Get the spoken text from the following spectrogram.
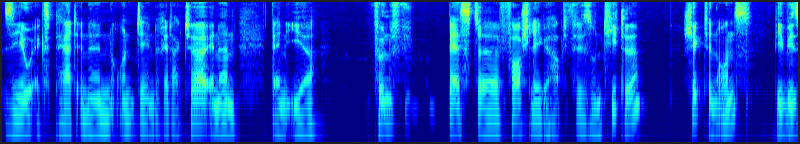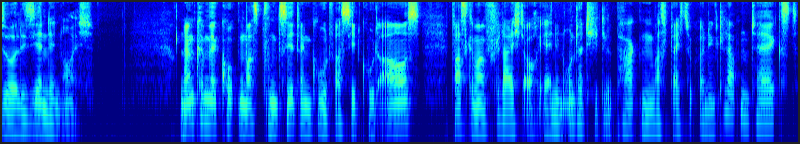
SEO-ExpertInnen und den RedakteurInnen, wenn ihr fünf beste Vorschläge habt für so einen Titel, schickt ihn uns, wir visualisieren den euch. Und dann können wir gucken, was funktioniert denn gut, was sieht gut aus, was kann man vielleicht auch eher in den Untertitel packen, was vielleicht sogar in den Klappentext,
